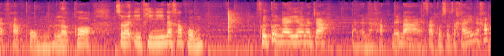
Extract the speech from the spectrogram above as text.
นะครับผมแล้วก็สำหรับ EP นี้นะครับผมฝึกกดง่ายเยอะนะจ๊ะไปแล้วนะครับบ๊ายบายฝากกด subscribe นะครับ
